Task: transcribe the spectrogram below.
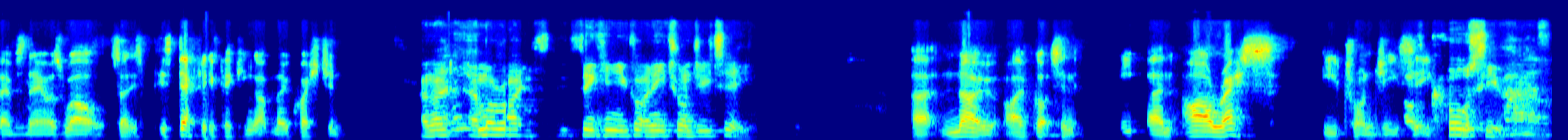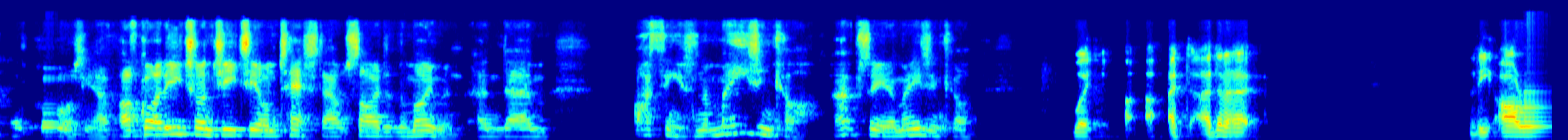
BEVs now as well. So it's, it's definitely picking up, no question. And I, am I right thinking you've got an e-tron GT? Uh, no, I've got an an RS e-tron GT. Of course you have. Of course you have. I've got an e-tron GT on test outside at the moment, and um, I think it's an amazing car. Absolutely amazing car. I, I, I don't know. The R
